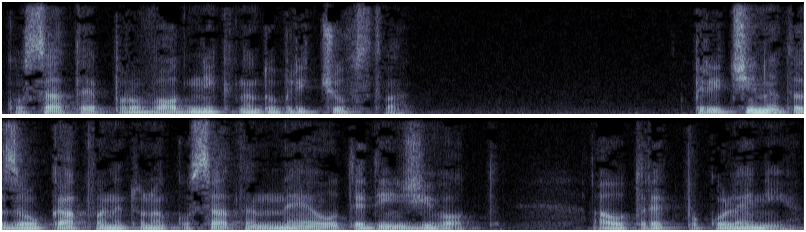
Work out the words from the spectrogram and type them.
Косата е проводник на добри чувства. Причината за окапването на косата не е от един живот, а от ред поколения.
